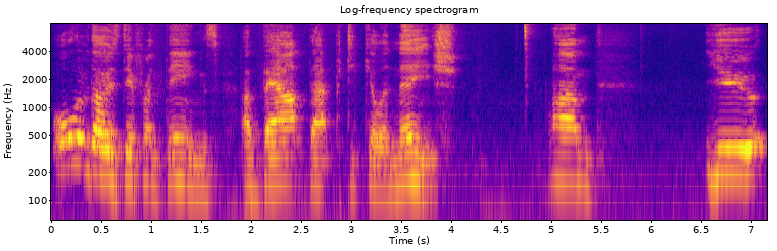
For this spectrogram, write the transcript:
all of those different things about that particular niche. Um, you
